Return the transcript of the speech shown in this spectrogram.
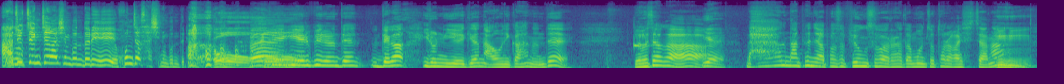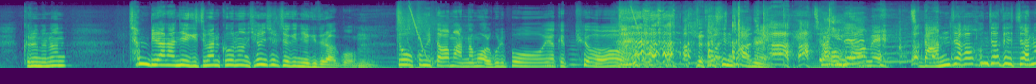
아주 쨍쨍하신 분들이 혼자 사시는 분들이. 어. 그 얘기 예를 들는데 내가 이런 얘기가 나오니까 하는데 여자가 예. 막 남편이 아파서 병수발을 하다 먼저 돌아가시잖아. 음. 그러면은 참 미안한 얘기지만 그거는 현실적인 얘기더라고. 조금 있다가 만나면 얼굴이 뽀얗게 펴. 가신 다음에. 가신 다음에. 남자가 혼자 됐잖아?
